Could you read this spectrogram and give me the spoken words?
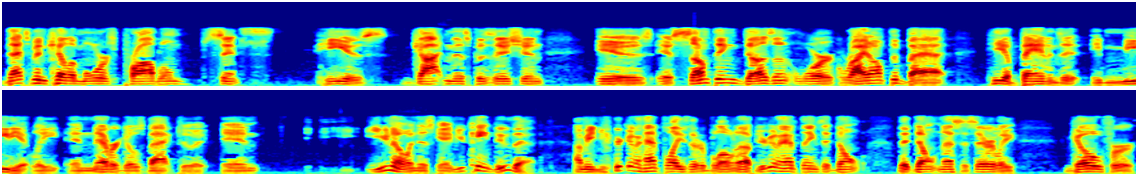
that's been Kellen Moore's problem since he has gotten this position. Is if something doesn't work right off the bat, he abandons it immediately and never goes back to it. And you know, in this game, you can't do that. I mean, you're going to have plays that are blown up. You're going to have things that don't that don't necessarily go for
